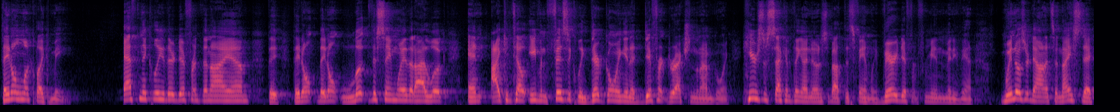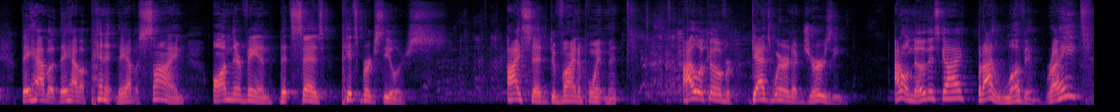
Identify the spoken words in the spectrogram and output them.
they don't look like me. Ethnically, they're different than I am. They, they, don't, they don't look the same way that I look. And I can tell, even physically, they're going in a different direction than I'm going. Here's the second thing I noticed about this family very different from me in the minivan. Windows are down, it's a nice day. They have a, they have a pennant, they have a sign on their van that says Pittsburgh Steelers. I said, divine appointment. I look over, dad's wearing a jersey. I don't know this guy, but I love him, right?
